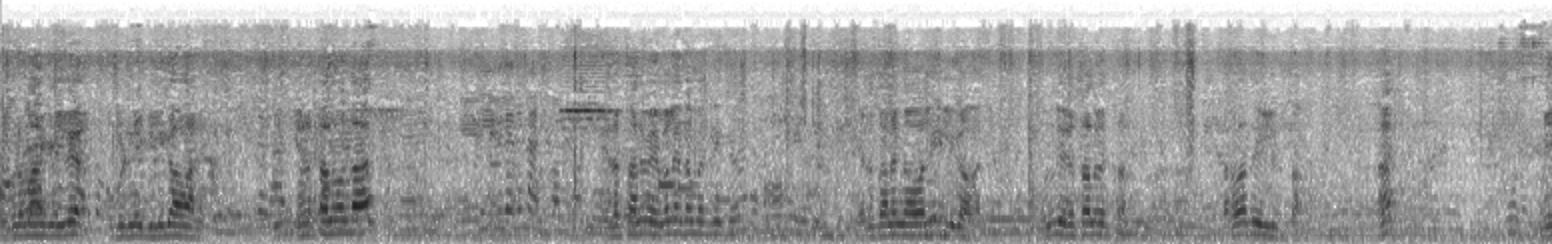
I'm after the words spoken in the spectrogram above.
ఇప్పుడు మనకి ఇల్లు ఇప్పుడు నీకు ఇల్లు కావాలి ఇళ్ళ స్థలం ఉందా ఇళ్ళ స్థలం ఇవ్వలేదా మరి నీకు ఇళ్ళ స్థలం కావాలి ఇల్లు కావాలి ముందు ఇళ్ళ స్థలం ఇస్తాను తర్వాత ఇల్లు ఇస్తాను మీ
